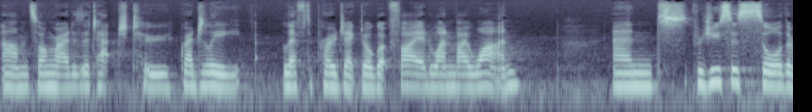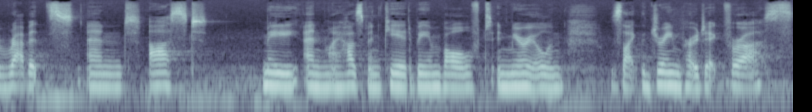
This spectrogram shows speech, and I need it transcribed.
um, and songwriters attached who gradually left the project or got fired one by one and producers saw the rabbits and asked me and my husband Keir to be involved in Muriel and it was like the dream project for us.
